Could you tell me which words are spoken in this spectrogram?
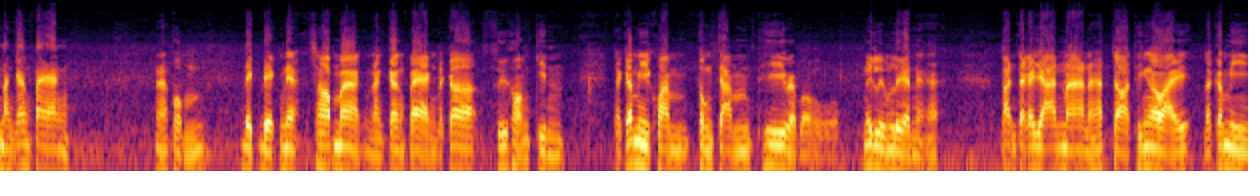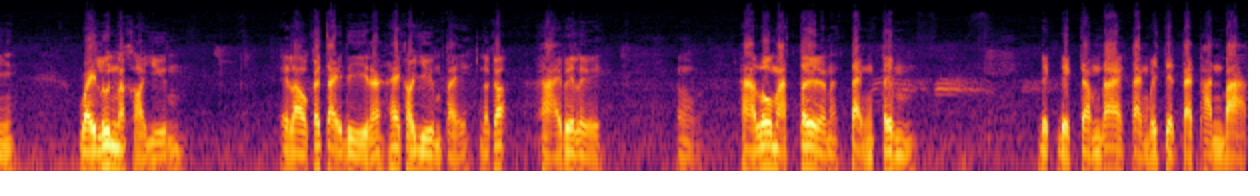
หนังกลางแปลงนะผมเด็กๆเนี่ยชอบมากหนังกลางแปลงแล้วก็ซื้อของกิน แต่ก็มีความทรงจำที่แบบโอ้โหไม่ลืมเลือนนะฮะปั่นจักรยานมานะครับ จอดทิ้งเอาไว้ แล้วก็มีวัยรุ่นมาขอยืมไอเราก็ใจดีนะ ให้เขายืมไป แล้วก็หายไปเลยฮาโลมาสเตอร์นะ แต่งเต็ม เด็กๆจำได้แต่งไปเจ็ดแปดพันบาท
